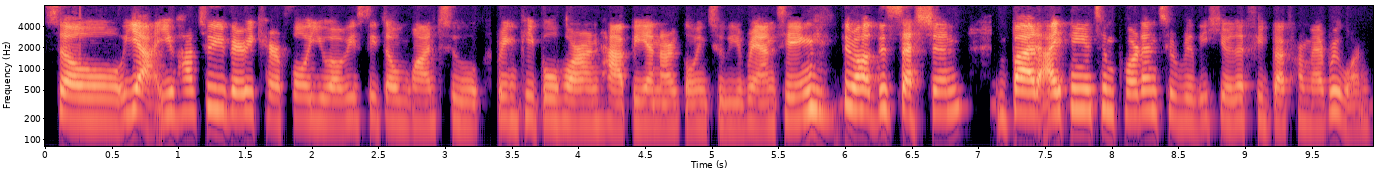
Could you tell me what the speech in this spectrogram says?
So yeah you have to be very careful. You obviously don't want to bring people who are unhappy and are going to be ranting throughout the session but i think it's important to really hear the feedback from everyone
